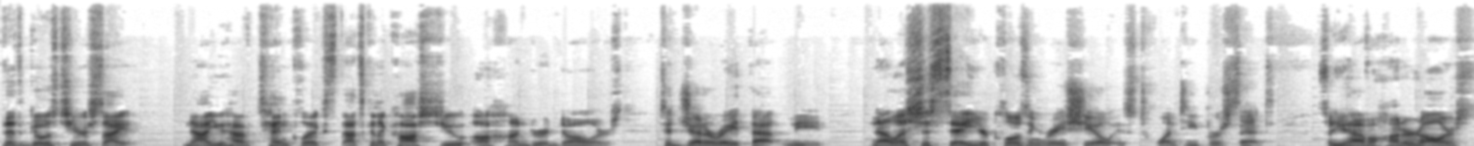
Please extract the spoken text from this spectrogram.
That goes to your site. Now you have 10 clicks. That's going to cost you $100 to generate that lead. Now let's just say your closing ratio is 20%. So you have $100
